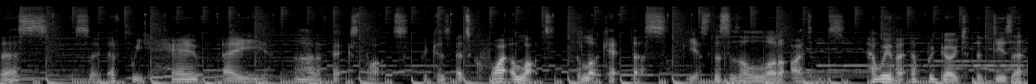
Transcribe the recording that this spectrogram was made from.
this. So if we have a artifact spots, because it's quite a lot to look at this. Yes, this is a lot of items. However, if we go to the desert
